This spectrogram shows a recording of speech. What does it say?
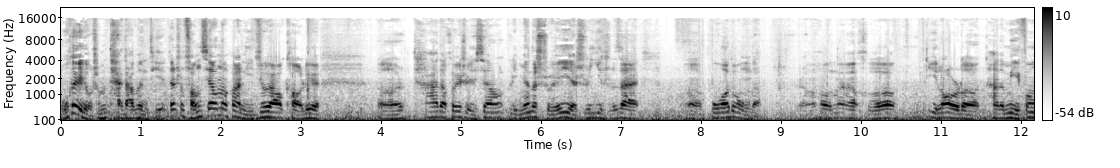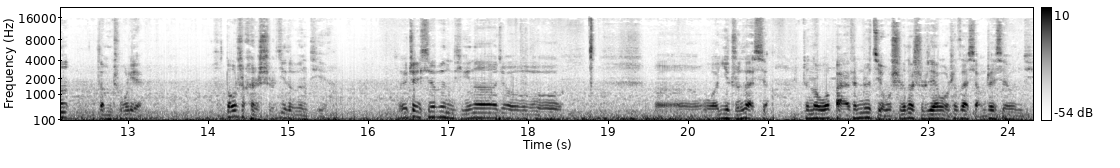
不会有什么太大问题。但是房箱的话，你就要考虑，呃，它的灰水箱里面的水也是一直在，呃，波动的。然后那和地漏的它的密封怎么处理，都是很实际的问题。所以这些问题呢，就，呃，我一直在想，真的，我百分之九十的时间我是在想这些问题。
